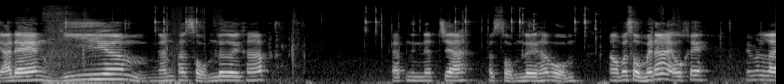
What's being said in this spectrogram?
ยาแดงเยี่ยม งั้นผสมเลยครับ แป๊บหนึ่งนะจ๊ะ ผสมเลยครับผม เอาผสมไม่ได้ โอเค ไม่เป็นไร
